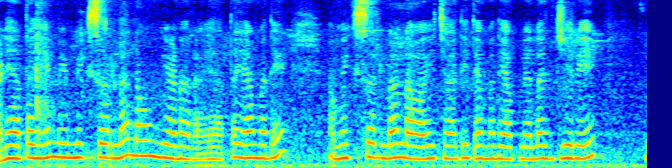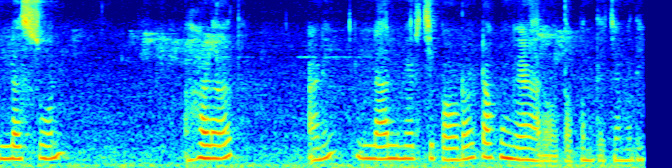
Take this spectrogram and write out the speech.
आणि आता हे मी मिक्सरला लावून घेणार आहे. आता यामध्ये मिक्सरला लावायच्या आधी त्यामध्ये आपल्याला जिरे लसूण हळद आणि लाल मिरची पावडर टाकून घेणार आहोत आपण त्याच्यामध्ये.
